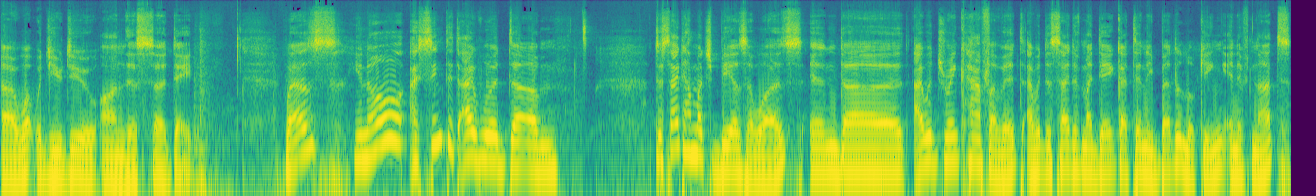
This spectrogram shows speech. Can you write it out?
Uh, what would you do on this uh, date? Well, you know, I think that I would um, decide how much beers there was, and uh, I would drink half of it. I would decide if my date got any better looking, and if not,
